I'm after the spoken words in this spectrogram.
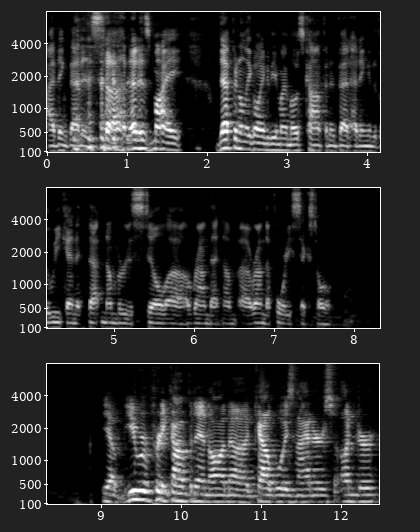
I think that is uh, that is my definitely going to be my most confident bet heading into the weekend if that number is still uh, around that number uh, around the 46 total. Yeah, you were pretty confident on uh, Cowboys Niners under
